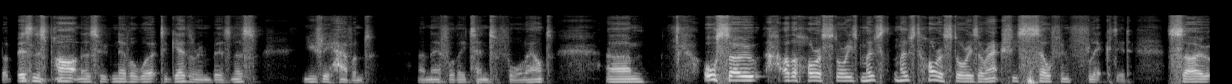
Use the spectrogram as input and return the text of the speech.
But business partners who've never worked together in business usually haven't, and therefore they tend to fall out. Um, also, other horror stories, most, most horror stories are actually self-inflicted. So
